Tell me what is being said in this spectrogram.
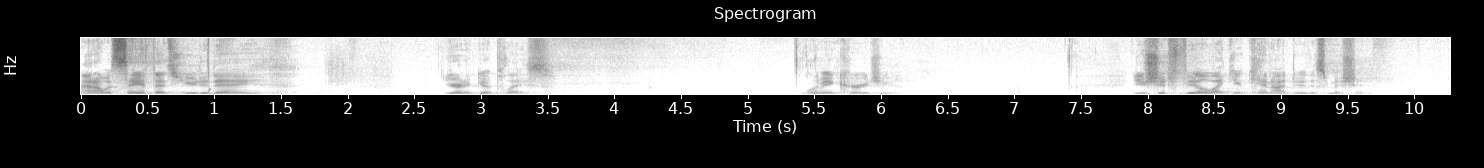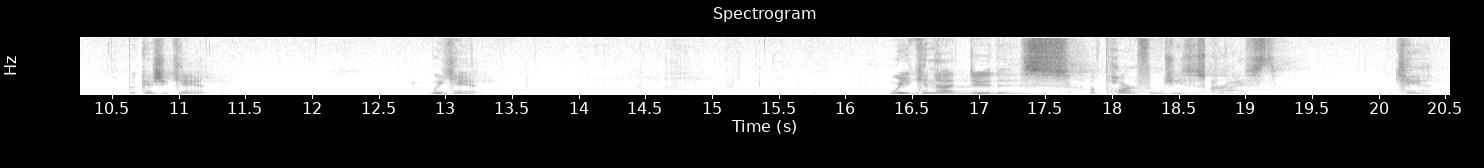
And I would say if that's you today, you're in a good place. Let me encourage you. You should feel like you cannot do this mission because you can't. We can't. We cannot do this apart from Jesus Christ. We can't.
